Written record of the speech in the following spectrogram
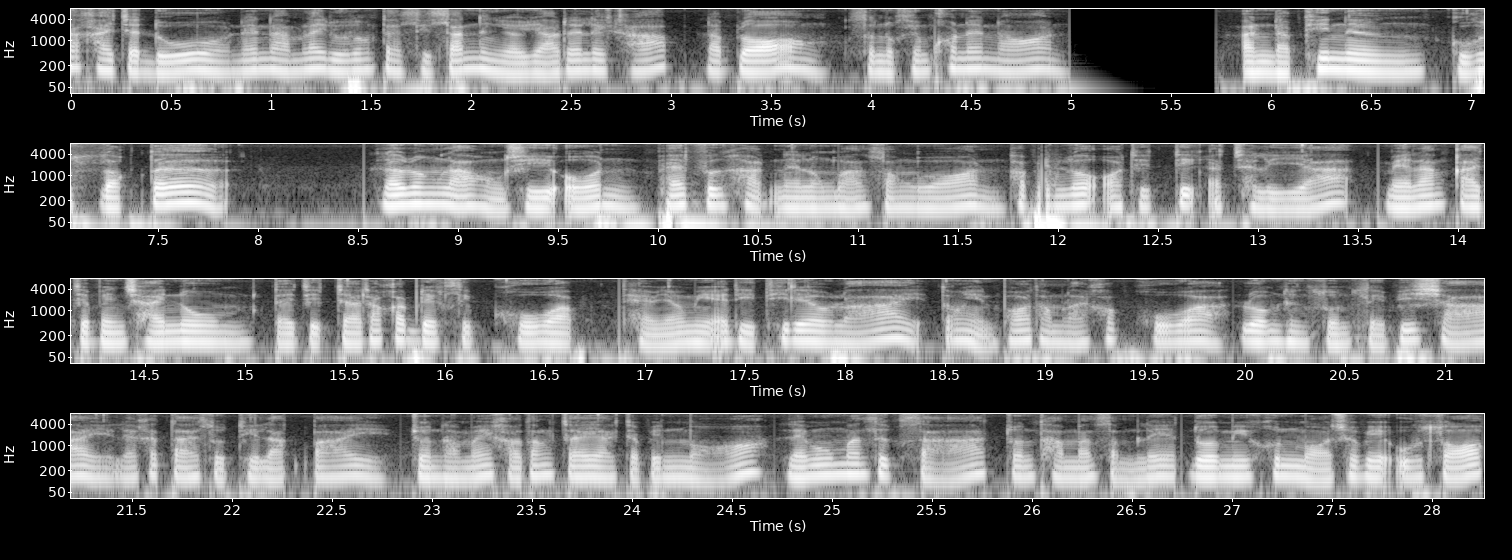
ถ้าใครจะดูแนะนำไล่ดูตั้งแต่ซีซั่นหนึ่งยาวๆได้เลยครับ รับรองสนุกเข้มข้นแน่นอน อันดับที่ 1 Goose Doctor แล้วเรื่องราวของชีโอน แพทย์ฝึกหัดในโรงพยาบาลซองวอน เขาเป็นโรคออทิสติกอัจฉริยะ แม้ร่างกายจะเป็นชายหนุ่ม แต่จิตใจเท่ากับเด็ก 10 ขวบ แถมยังมีอดีตที่เลวร้าย ต้องเห็นพ่อทำร้ายครอบครัว รวมถึงสูญเสียพี่ชาย และก็ตายสุดที่รักไป จนทำให้เขาตั้งใจอยากจะเป็นหมอ และมุ่งมั่นศึกษาจนทำมันสำเร็จ โดยมีคุณหมอเชเบอูซอก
